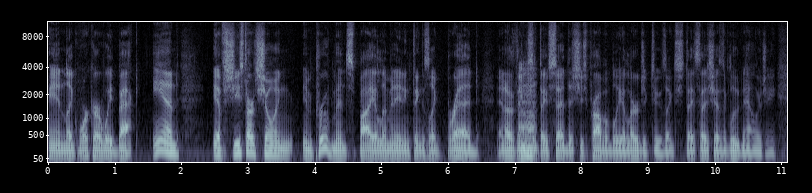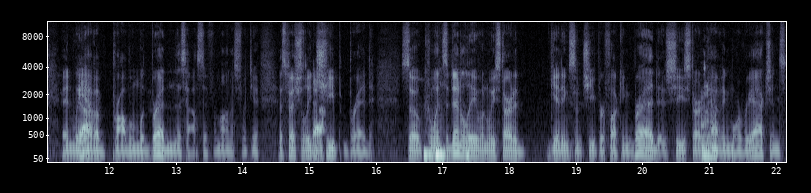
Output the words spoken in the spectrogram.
and like work our way back. And if she starts showing improvements by eliminating things like bread and other things Uh-huh. that they've said that she's probably allergic to, like they said she has a gluten allergy, and we Yeah. have a problem with bread in this house. If I'm honest with you, especially Yeah. cheap bread. So coincidentally, when we started getting some cheaper fucking bread, she started having more reactions.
